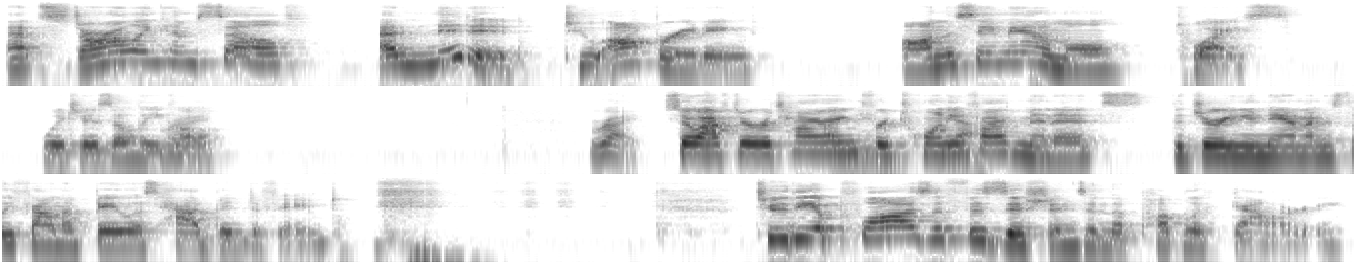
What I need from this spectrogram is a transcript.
that Starling himself admitted to operating on the same animal twice, which is illegal. Right. Right. So after retiring I mean, for 25 minutes, the jury unanimously found that Bayliss had been defamed. to the applause of physicians in the public gallery.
